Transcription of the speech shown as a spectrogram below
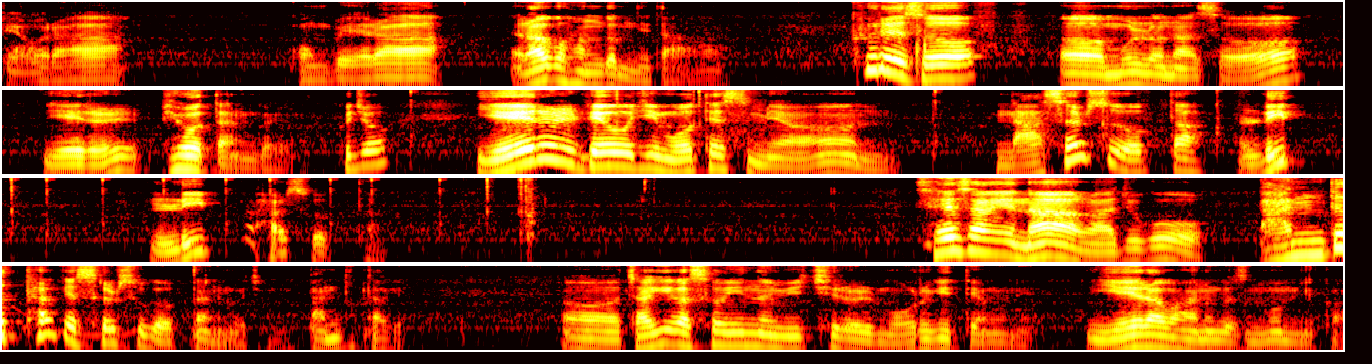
배워라. 공부해라. 라고 한 겁니다. 그래서 어, 물러나서 예를 배웠다는 거예요. 그죠? 예를 배우지 못했으면 나설 수 없다. 립, 립 할 수 없다. 세상에 나아가지고 반듯하게 설 수가 없다는 거죠. 반듯하게. 어, 자기가 서 있는 위치를 모르기 때문에. 예라고 하는 것은 뭡니까?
